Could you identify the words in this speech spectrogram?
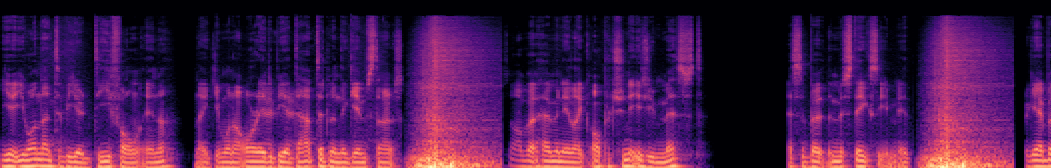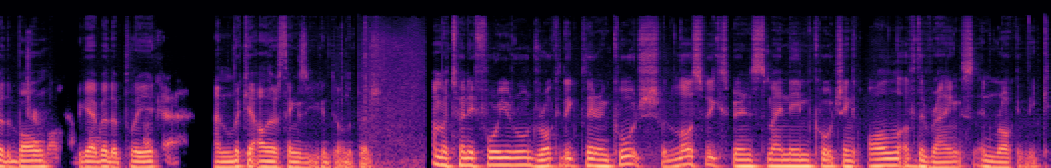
you, you want that to be your default, you know? Like you want to already be mm-hmm. adapted when the game starts. It's not about how many like opportunities you missed. It's about the mistakes that you made. Forget about the ball, forget about the play, Okay. and look at other things that you can do on the pitch. I'm a 24 year old Rocket League player and coach with lots of experience to my name coaching all of the ranks in Rocket League.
